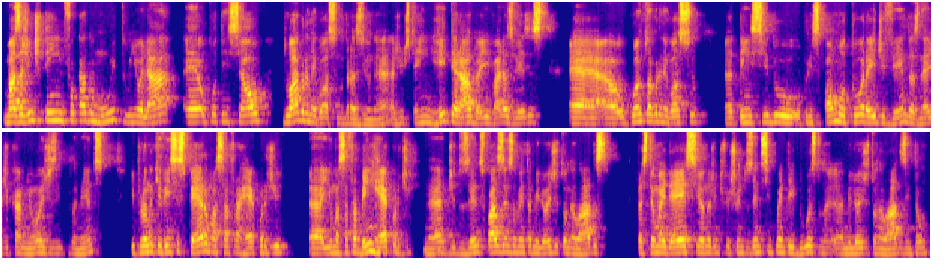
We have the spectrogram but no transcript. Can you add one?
mas a gente tem focado muito em olhar é, o potencial do agronegócio no Brasil, né? A gente tem reiterado aí várias vezes é, o quanto o agronegócio é, tem sido o principal motor aí de vendas, né, de caminhões, de implementos, e para o ano que vem se espera uma safra recorde uh, e uma safra bem recorde, né, de 200, quase 290 milhões de toneladas. Para você ter uma ideia, esse ano a gente fechou em 252 milhões de toneladas, então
